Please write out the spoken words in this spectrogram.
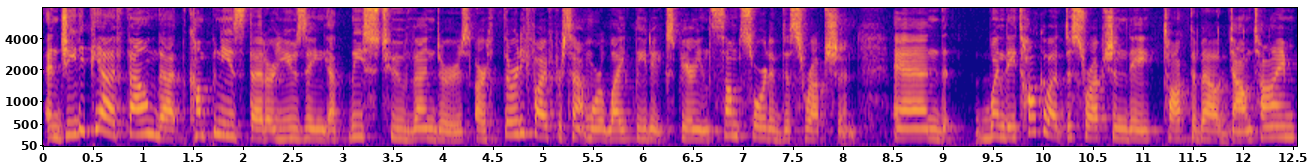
And GDPI found that companies that are using at least two vendors are 35% more likely to experience some sort of disruption. And when they talk about disruption, they talked about downtime,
